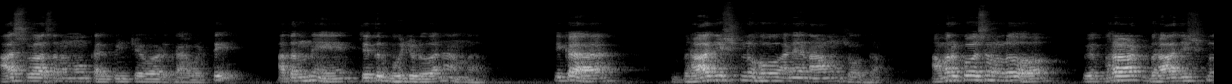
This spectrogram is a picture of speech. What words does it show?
ఆశ్వాసనము కల్పించేవాడు కాబట్టి అతన్ని చతుర్భుజుడు అని అన్నారు. ఇక భ్రాజిష్ణు అనే నామం చూద్దాం. అమరకోశంలో విభ్రాట్ భ్రాజిష్ణు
